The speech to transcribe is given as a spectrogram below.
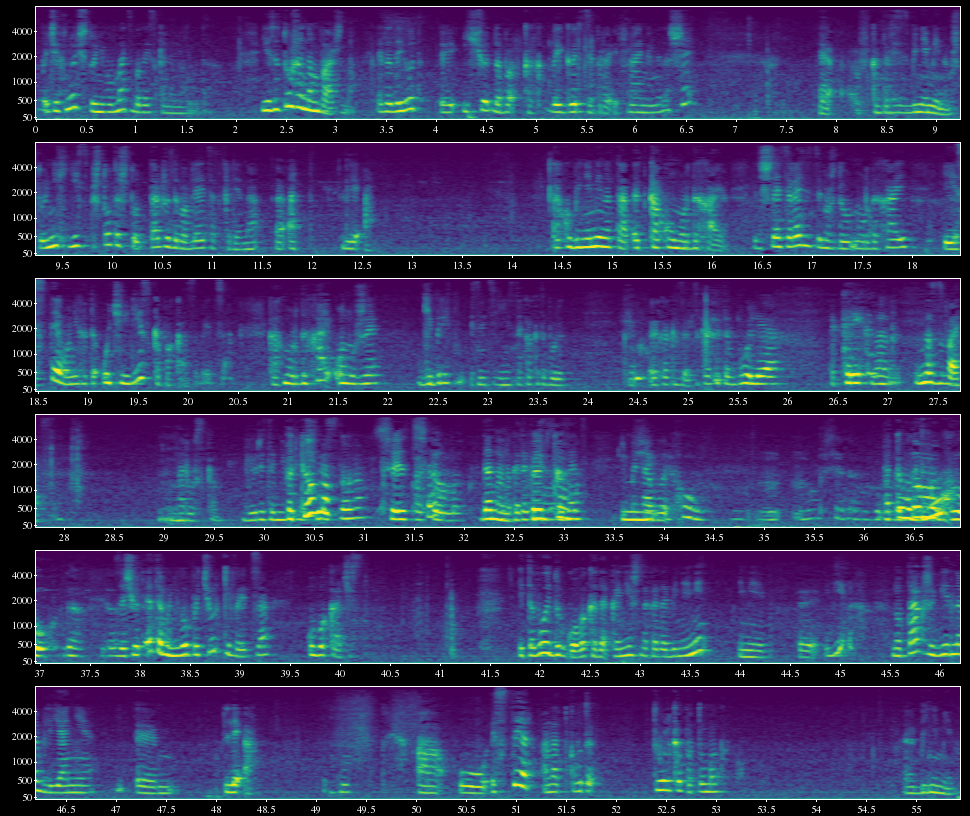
Подчеркнуть, что у него мать была из колена Иуда. И это тоже нам важно. Это дает э, еще, как вы говорите про Ефраим и Минаше, э, в контрасте с Бениамином, что у них есть что-то, что также добавляется от колена, э, от Леа. Как у Бениамина, так, это как у Мурдыхая. Это считается разница между Мурдыхай и Эсте. У них это очень резко показывается. Как Мурдыхай, он уже гибрид, извините, я не знаю, как это будет, как, как называется, как это более корректно назвать на русском. Говорит, это не Потомок? слово. Потомок. Да, но, но когда хочу сказать именно вот потомок двух, двух да, да. за счет этого у него подчеркивается оба качества. И того, и другого, когда, конечно, когда Бениамин имеет э, верх, но также видно влияние э, Леа. Угу. А у Эстер она как будто только потомок э, Бениамина.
